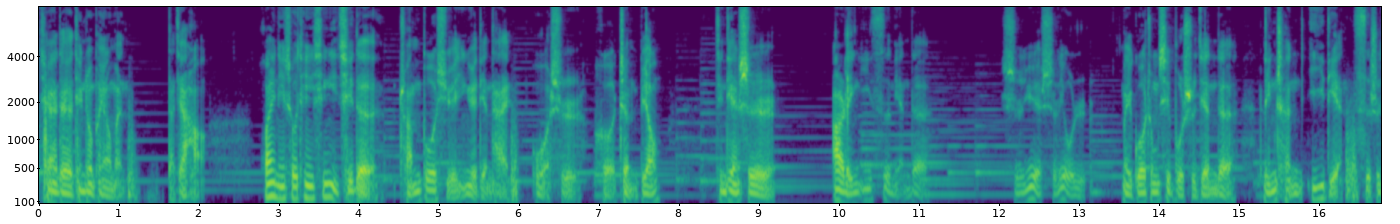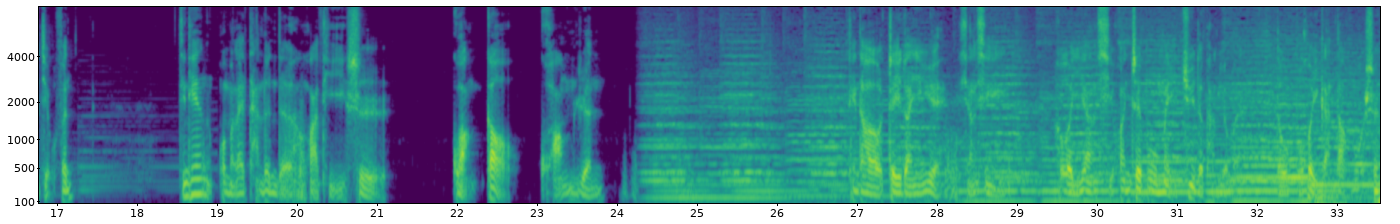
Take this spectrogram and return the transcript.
亲爱的听众朋友们，大家好，欢迎您收听新一期的传播学音乐电台，我是何振彪。今天是二零一四年的十月十六日，美国中西部时间的凌晨一点四十九分。今天我们来谈论的话题是广告狂人。听到这一段音乐，相信。和我一样喜欢这部美剧的朋友们，都不会感到陌生。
